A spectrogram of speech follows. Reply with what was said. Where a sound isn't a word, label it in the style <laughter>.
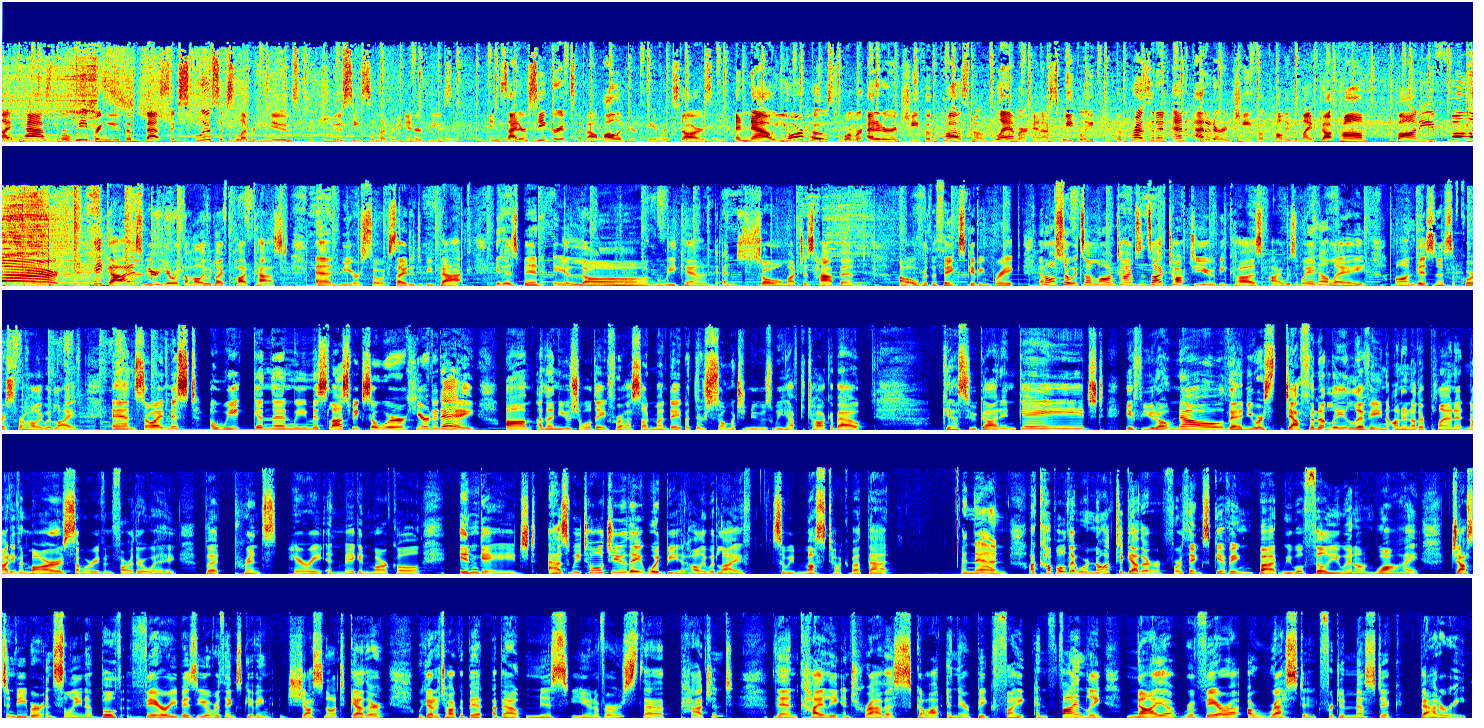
Life cast where we bring you the best exclusive celebrity news, the juicy celebrity interviews, and insider secrets about all of your favorite stars. And now, your host, former editor in chief of Cosmo, Glamour, and Us Weekly, the president and editor in chief of HollywoodLife.com, Bonnie Fuller. Hey guys, we are here with the Hollywood Life podcast, and we are so excited to be back. It has been a long weekend, and so much has happened uh, over the Thanksgiving break. And also, it's a long time since I've talked to you because I was away in LA on business, of course, for Hollywood Life. And so I missed a week, and then we missed last week. So we're here today, um, an unusual day for us on Monday, but there's so much news we have to talk about. Guess who got engaged? If you don't know, then you are definitely living on another planet, not even Mars, somewhere even farther away. But Prince Harry and Meghan Markle engaged, as we told you they would be at Hollywood Life. So we must talk about that. And then a couple that were not together for Thanksgiving, but we will fill you in on why. Justin Bieber and Selena, both very busy over Thanksgiving, just not together. We got to talk a bit about Miss Universe, the pageant. Then Kylie and Travis Scott and their big fight. And finally, Naya Rivera arrested for domestic battery.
